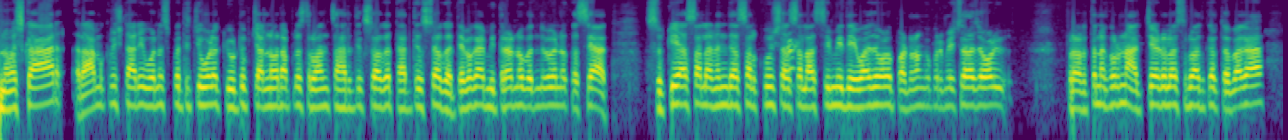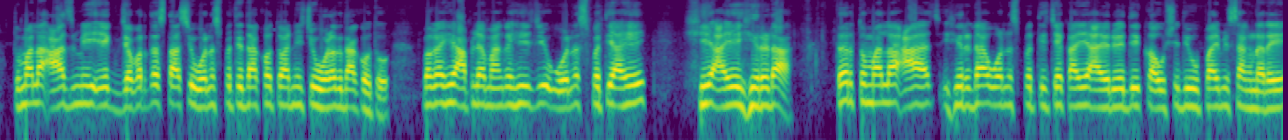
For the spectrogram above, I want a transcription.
नमस्कार रामकृष्ण हरी वनस्पतीची ओळख युट्यूब चॅनलवर आपलं सर्वांचं हार्दिक स्वागत हार्दिक स्वागत. हे बघा मित्रांनो बंधू कसे आहात? सुखी असाल आनंदी असाल खुश असाल असे मी देवाजवळ पांडुरंग परमेश्वराजवळ प्रार्थना करून आजच्या व्हिडिओला सुरुवात करतो. बघा तुम्हाला आज मी एक जबरदस्त अशी वनस्पती दाखवतो आणि हिची ओळख दाखवतो. बघा ही आपल्या मागे ही जी वनस्पती आहे ही आहे हिरडा. तर तुम्हाला आज हिरडा वनस्पतीचे काही आयुर्वेदिक औषधी उपाय मी सांगणार आहे.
